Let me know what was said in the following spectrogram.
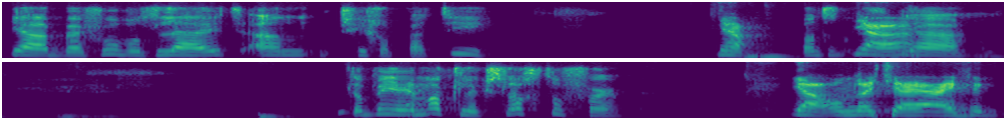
ja, bijvoorbeeld lijdt aan psychopathie. Ja. Want het, ja. ja. dan ben je een makkelijk slachtoffer. Ja, omdat jij eigenlijk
